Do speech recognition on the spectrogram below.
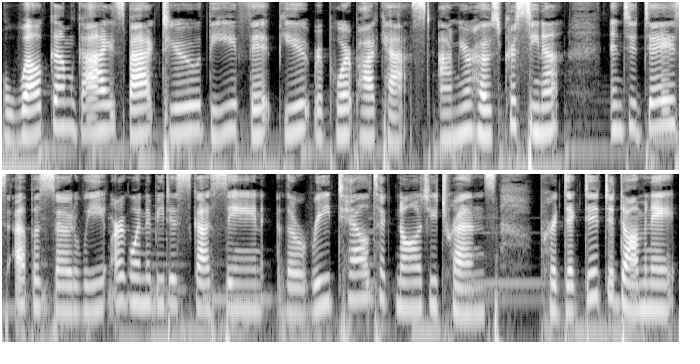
Welcome, guys, back to the Fit Beauté Report podcast. I'm your host, Christina. In today's episode, we are going to be discussing the retail technology trends predicted to dominate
